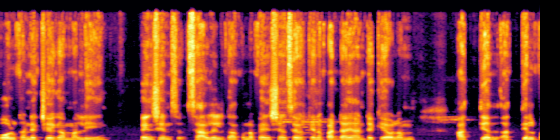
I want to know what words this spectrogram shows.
పోల్ కండక్ట్ చేయగా మళ్ళీ పెన్షన్స్ శాలరీలు కాకుండా పెన్షన్స్ ఎవరికైనా పడ్డాయా అంటే కేవలం అత్య అత్యల్ప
